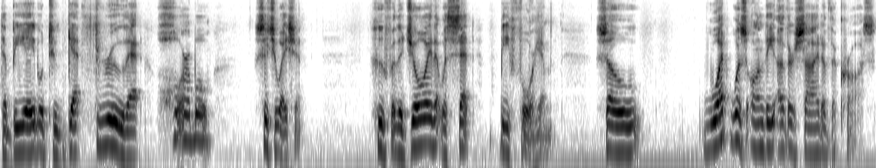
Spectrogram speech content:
to be able to get through that horrible situation who for the joy that was set before him. So what was on the other side of the cross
